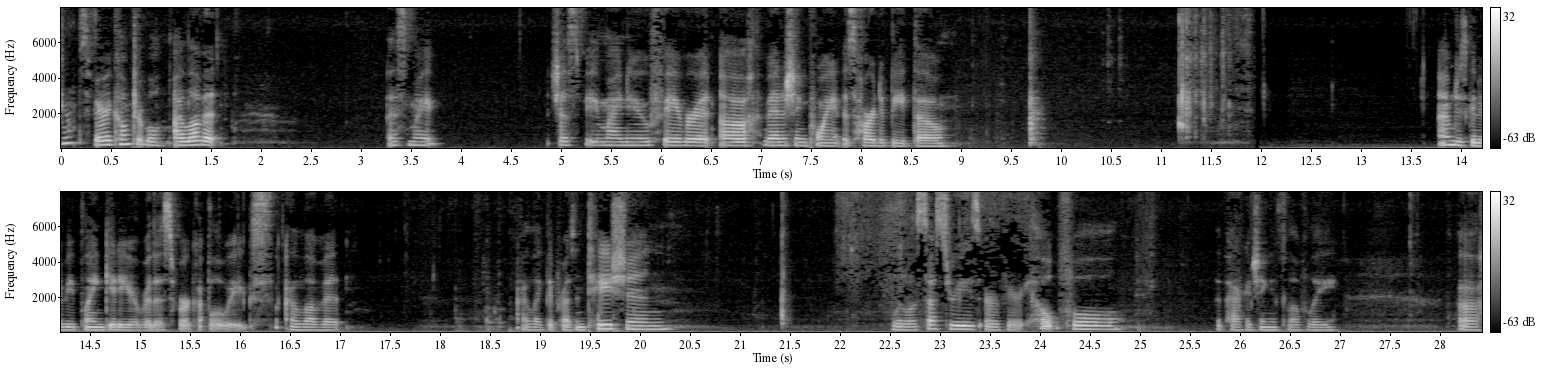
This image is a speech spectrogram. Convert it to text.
It's very comfortable. I love it. This might just be my new favorite. Ugh, Vanishing Point is hard to beat though. I'm just going to be playing giddy over this for a couple of weeks. I love it. I like the presentation. Little accessories are very helpful. The packaging is lovely. Ugh,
